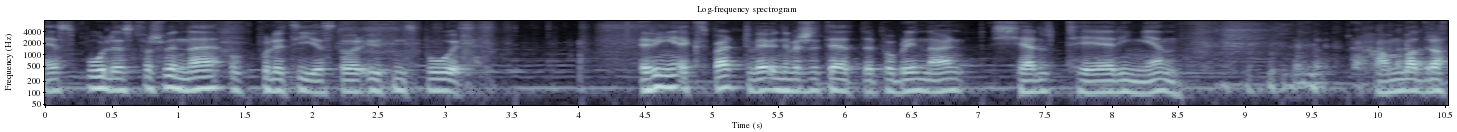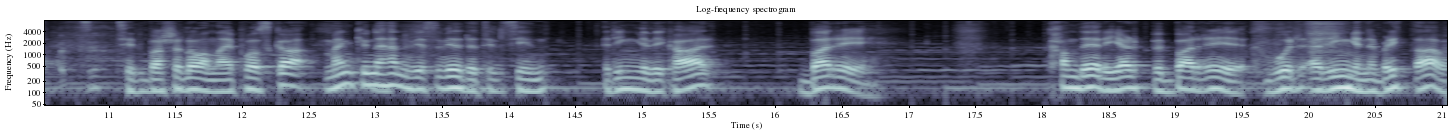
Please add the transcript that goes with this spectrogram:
er sporløst forsvunnet, og politiet står uten spor. Ringekspert ved Universitetet på Blindern, Kjell T. Ringen. Han var dratt til Barcelona i påska, men kunne henvise videre til sin ringevikar, Barry. Kan dere hjelpe Barry? Hvor er ringene blitt av?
